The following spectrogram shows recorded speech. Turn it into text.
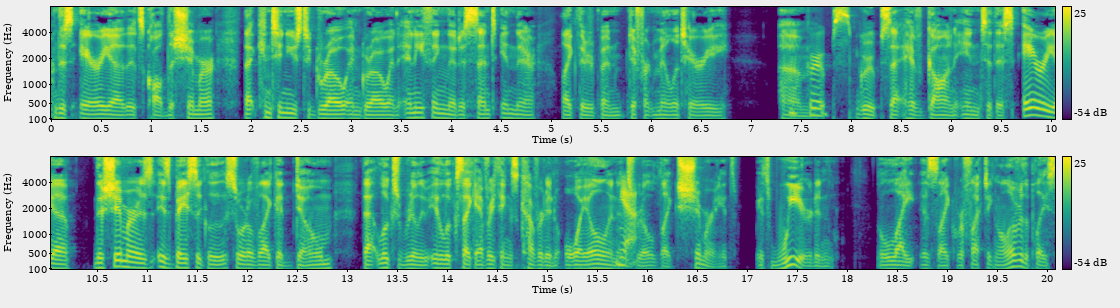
This area that's called the shimmer that continues to grow and grow, and anything that is sent in there, like there's been different military um, Groups. groups that have gone into this area. The shimmer is, is basically sort of like a dome that looks really. It looks like everything's covered in oil and it's Yeah. real like shimmery. It's it's weird and light is like reflecting all over the place.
